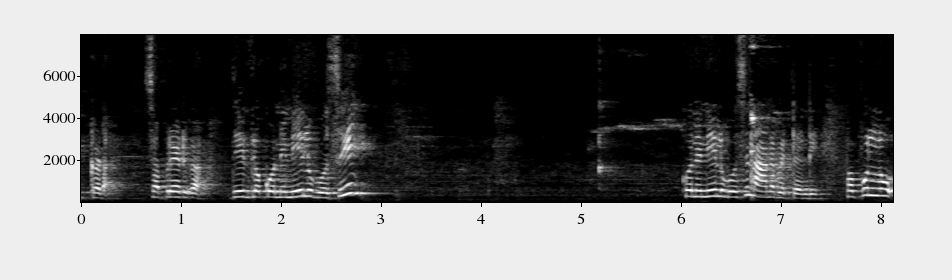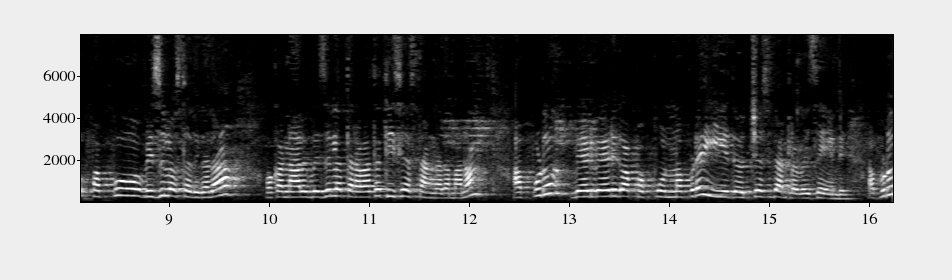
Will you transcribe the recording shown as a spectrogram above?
ఇక్కడ సపరేట్గా దీంట్లో కొన్ని నీళ్ళు పోసి కొన్ని నీళ్ళు పోసి నానబెట్టండి. పప్పులు పప్పు విజిల్ వస్తుంది కదా ఒక నాలుగు విజిల్ల తర్వాత తీసేస్తాం కదా మనం. అప్పుడు వేడివేడిగా పప్పు ఉన్నప్పుడే ఇది వచ్చేసి దాంట్లో వేసేయండి. అప్పుడు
